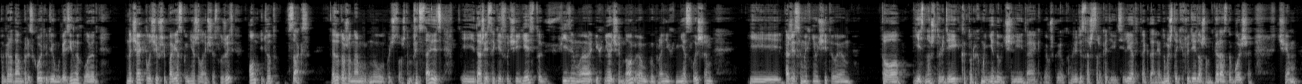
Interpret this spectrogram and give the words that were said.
по городам происходят, людей в магазинах ловят но человек, получивший повестку, не желающий служить, он идет в ЗАГС. Это тоже нам ну, очень сложно представить. И даже если такие случаи есть, то, видимо, их не очень много, мы про них не слышим. И даже если мы их не учитываем, то есть множество людей, которых мы не доучили, да, как я уже говорил, там люди старше 49 лет и так далее. Я думаю, что таких людей должно быть гораздо больше, чем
